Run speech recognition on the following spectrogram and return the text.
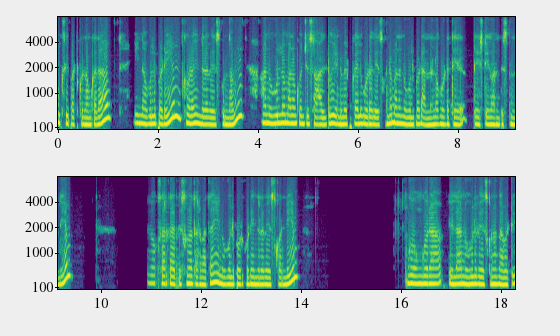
మిక్సీ పట్టుకున్నాం కదా ఈ నువ్వుల పొడి కూడా ఇందులో వేసుకుందాం. ఆ నువ్వుల్లో మనం కొంచెం సాల్ట్ ఎండుమిరపకాయలు కూడా వేసుకుంటే మన నువ్వుల పొడి అన్నంలో కూడా టేస్టీగా అనిపిస్తుంది. ఇది ఒకసారి కలిపేసుకున్న తర్వాత ఈ నువ్వుల పొడి కూడా ఇందులో వేసుకోండి. గోంగూర ఇలా నువ్వులు వేసుకున్నాం కాబట్టి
